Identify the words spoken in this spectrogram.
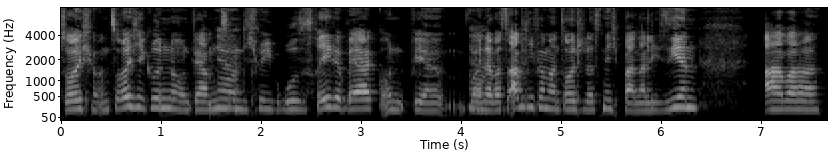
solche und solche Gründe und wir haben ein Ja. ziemlich rigoroses Regelwerk und wir wollen Ja. da was abliefern, man sollte das nicht banalisieren, aber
